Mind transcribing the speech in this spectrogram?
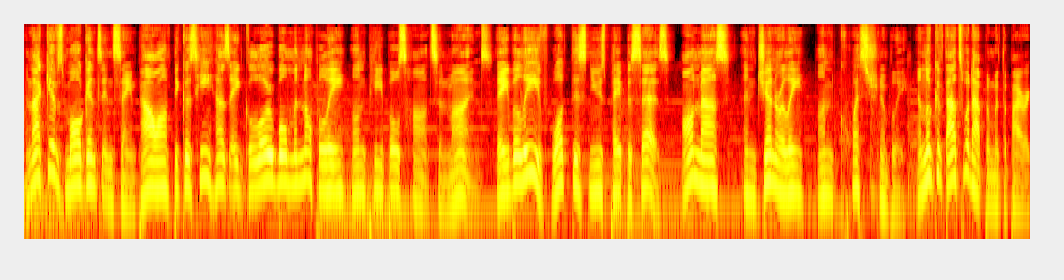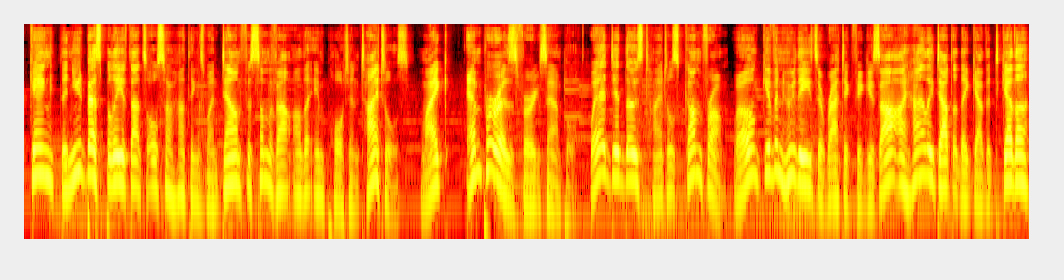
And that gives Morgans insane power because he has a global monopoly on people's hearts and minds. They believe what this newspaper says, en masse and generally unquestionably. And look, if that's what happened with the Pirate King, then you'd best believe that's also how things went down for some of our other important titles, like emperors, for example. Where did those titles come from? Well, given who these erratic figures are, I highly doubt that they gathered together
